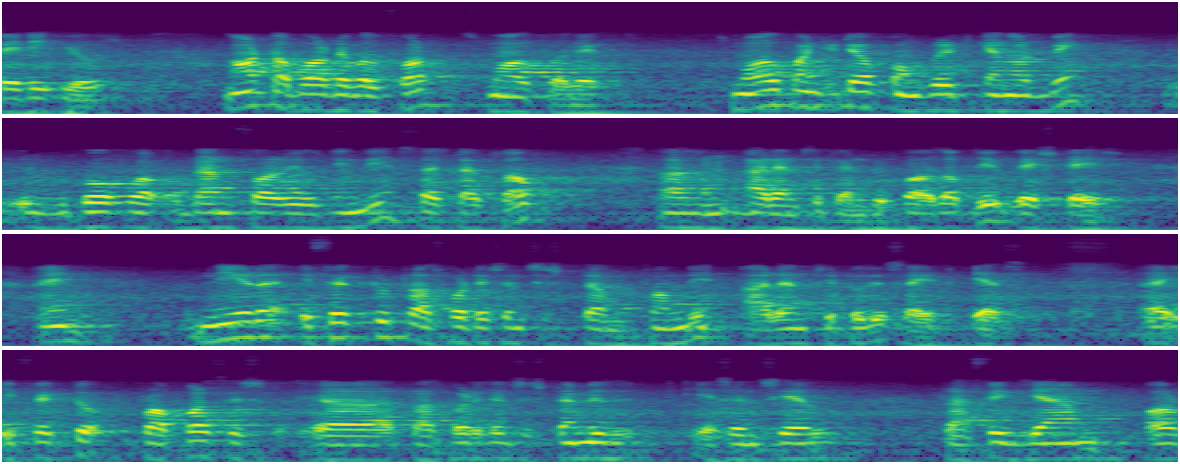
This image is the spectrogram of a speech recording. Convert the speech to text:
very huge, not affordable for small projects. Small quantity of concrete cannot be go for done for using the such types of um, RMC pen because of the wastage and need a effective transportation system from the RMC to the site yes. Uh, effective proper system, uh, transportation system is essential. Traffic jam or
